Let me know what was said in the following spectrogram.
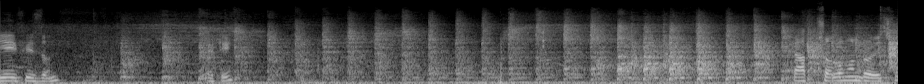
বিএইপি জোন এটি। কাজ চলমান রয়েছে।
